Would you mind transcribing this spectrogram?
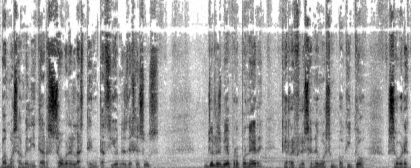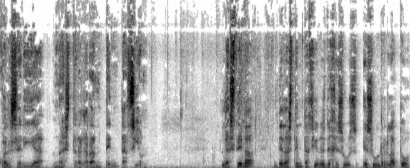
Vamos a meditar sobre las tentaciones de Jesús. Yo les voy a proponer que reflexionemos un poquito sobre cuál sería nuestra gran tentación. La escena de las tentaciones de Jesús es un relato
